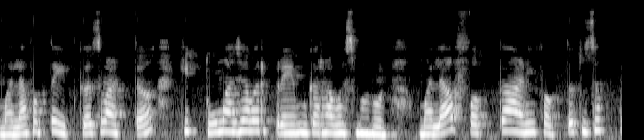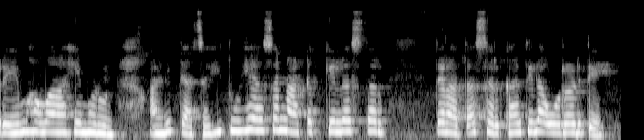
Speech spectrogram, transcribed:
मला फक्त इतकंच वाटतं की तू माझ्यावर प्रेम करावंस म्हणून. मला फक्त आणि फक्त तुझं प्रेम हवं आहे म्हणून. आणि त्याचंही तू हे असं नाटक केलंस तर. तर आता सरकार तिला ओरडते.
